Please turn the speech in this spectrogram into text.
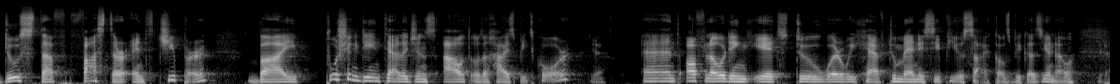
do stuff faster and cheaper by pushing the intelligence out of the high speed core yeah. and offloading it to where we have too many CPU cycles because, you know, yeah.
